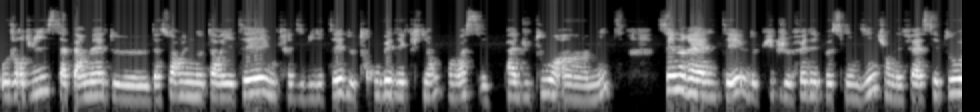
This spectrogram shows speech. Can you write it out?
Aujourd'hui, ça permet d'asseoir une notoriété, une crédibilité, de trouver des clients. Pour moi, c'est pas du tout un, mythe, c'est une réalité. Depuis que je fais des posts LinkedIn, j'en ai fait assez tôt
